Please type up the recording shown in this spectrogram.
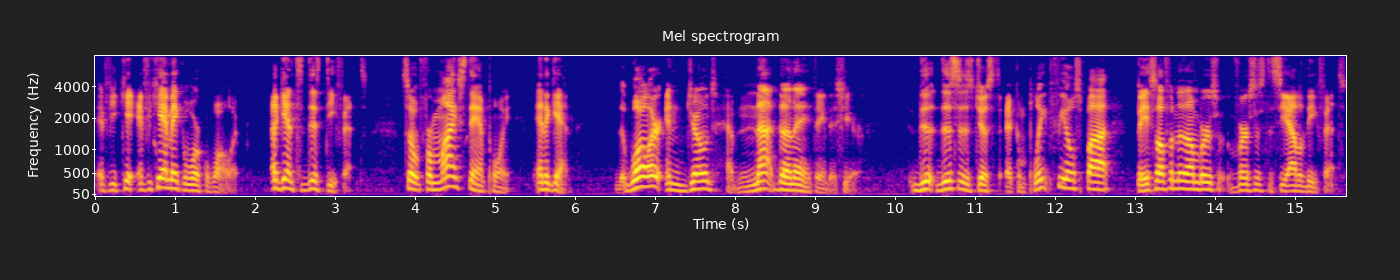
if you can't if you can't make it work with Waller against this defense. So from my standpoint, and again, Waller and Jones have not done anything this year. Th- this is just a complete feel spot based off of the numbers versus the Seattle defense.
